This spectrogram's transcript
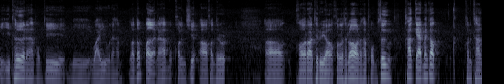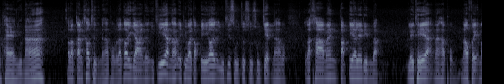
มีอีเทอร์นะครับผมที่มีไว้อยู่นะครับ เราต้องเปิดนะครับคอร์เรนเชียเอ่อคอนเทเอ่อคอราเทเรียคอราเทอรนะครับผม ซึ่งค่าแก๊สมันก็ค่อนข้างแพงอยู่นะสำหรับการเข้าถึงนะครับผม แล้วก็อีกอย่างหนึ่งอีทีเรียมนะครับ APY ต่อปีก็อยู่ที่ 0.007 นะครับผมราคาแม่งต่ำเตี้ยเลยดินแบบเลเทะอะนะครับผมเน่าเฟะม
